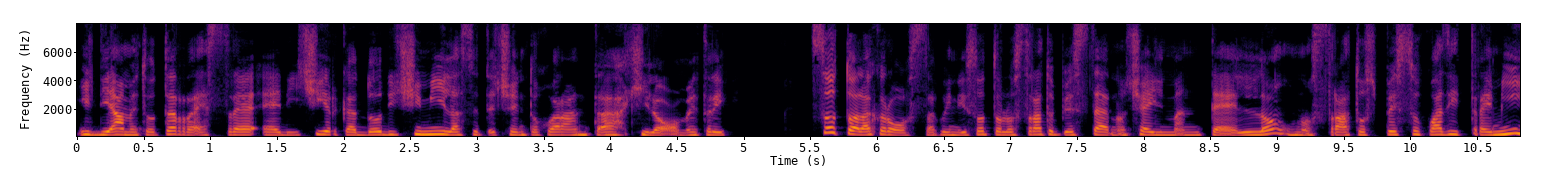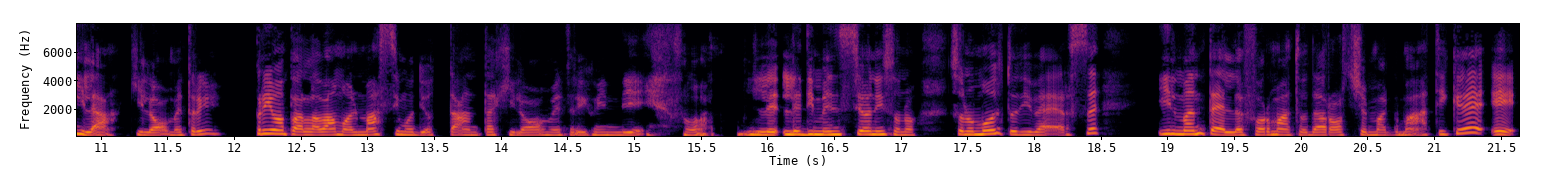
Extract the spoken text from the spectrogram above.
il diametro terrestre è di circa 12.000 2740 km. Sotto la crosta, quindi sotto lo strato più esterno, c'è il mantello, uno strato spesso quasi 3000 km. Prima parlavamo al massimo di 80 km, quindi insomma, le, le dimensioni sono, sono molto diverse il mantello è formato da rocce magmatiche e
